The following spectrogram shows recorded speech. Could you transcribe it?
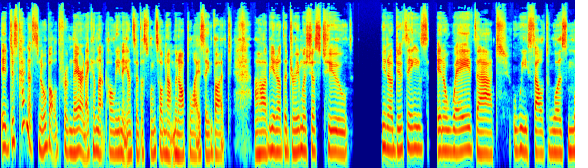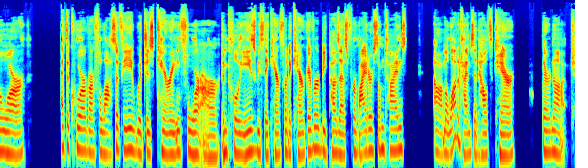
it just kind of snowballed from there, and I can let Paulina answer this one, so I'm not monopolizing. But um, you know, the dream was just to, you know, do things in a way that we felt was more at the core of our philosophy, which is caring for our employees. We say care for the caregiver because as providers, sometimes, um, a lot of times in healthcare, they're not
